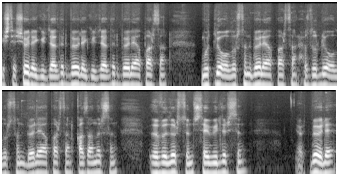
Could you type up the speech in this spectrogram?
işte şöyle güzeldir, böyle güzeldir, böyle yaparsan mutlu olursun, böyle yaparsan huzurlu olursun, böyle yaparsan kazanırsın, övülürsün, sevilirsin. Evet böyle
